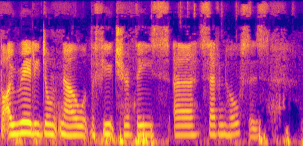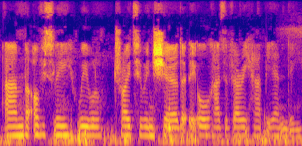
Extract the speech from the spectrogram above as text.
But I really don't know the future of these uh, seven horses. Um, but obviously we will try to ensure that it all has a very happy ending.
